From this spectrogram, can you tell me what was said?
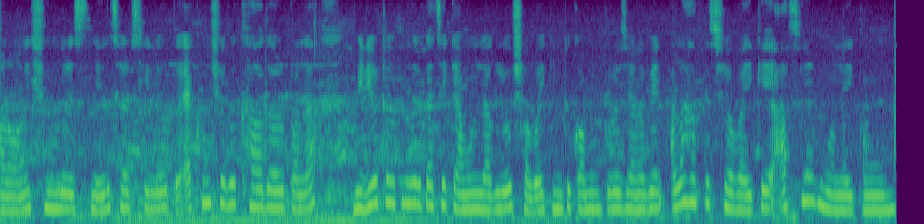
আর অনেক সুন্দর স্মেল ছাড়ছিল। তো এখন শুধু খাওয়া দাওয়ার পালা। ভিডিওটা আপনাদের কাছে কেমন লাগল, সবাই কিন্তু কমেন্ট করে জানাবেন। আল্লাহ হাফেজ সবাইকে, আসসালামু আলাইকুম।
